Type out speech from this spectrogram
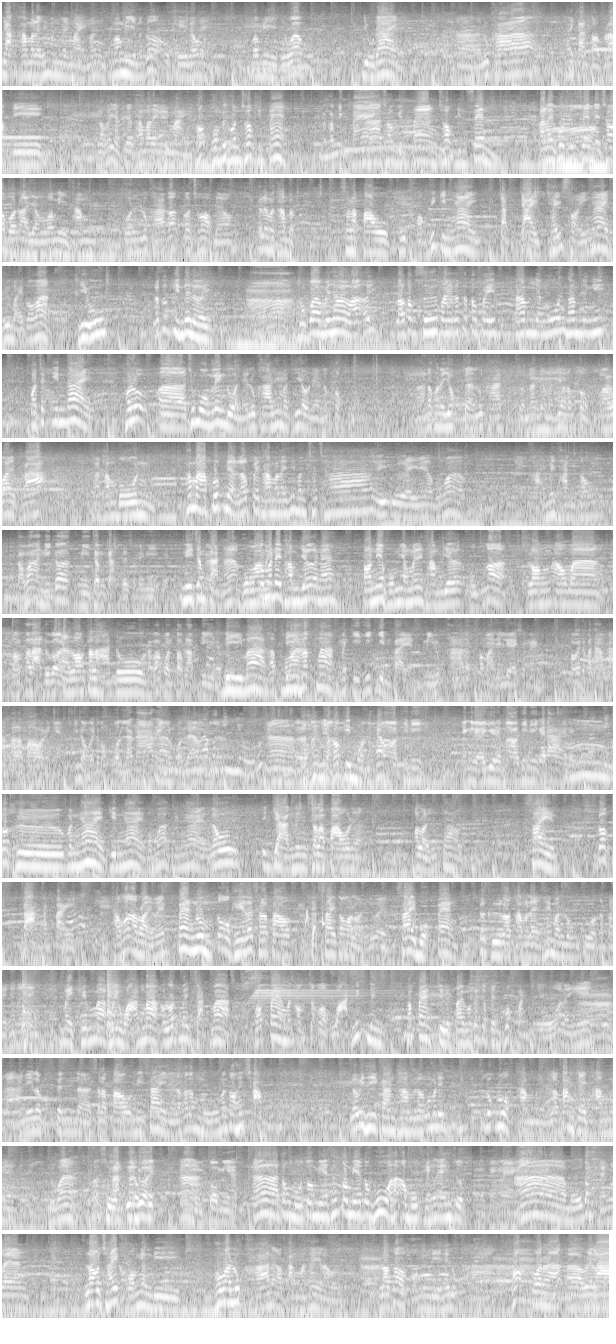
อยากทำอะไรที่มันใหม่ๆมั่งบะหมี่มันก็โอเคแล้วไงบะหมี่ถือว่าอยู่ได้อ่าลูกค้าให้การตอบรับดี เราก็อยากจะทำอะไรใหม่ๆ เพราะผมเป็นคนชอบกินแป้งแล้วก็กินแป้ง อ่าชอบกินแป้ง ชอบกินเส้น อะไรพวกเส้นๆเนี่ยชอบหมดอะอย่างบะหมี่ทำคนลูกค้าก็ก็ชอบแล้ว ก็เลยมาทำแบบซาลาเปาคือของที่กินง่าย จับใจายใช้สอยง่ายคือหมายความว่าหิวแล้วก็กินได้เลย อ่า ถูกว่าไม่ใช่ว่าเอ้ยเราต้องซื้อไปแล้วก็ต้องไปทำอย่างงู้นทำอย่างนี้กว่าจะกินได้ เพราะลูกเอ่อชั่วโมงเร่งด่วนเนี่ยลูกค้าที่มาเที่ยวเนี่ยน้ำตกอ่า นครนายกจะลูกค้าส่วนมากจะมาเที่ยวน้ำตกมาไหว้พระมาทำบุญ ถ้ามาปุ๊บเนี่ยเราไปทำอะไรที่มันช้าๆเอื่อยๆเนี่ยผมว่าขายไม่ทันเขาแต่ว่าอันนี้ก็มีจำกัดด้วยใช่ไหมพี่มีจำกัดนะผมก็ไม่ได้ทำเยอะนะ ตอนนี้ผมยังไม่ได้ทำเยอะ ผมก็ลองเอามาลองตลาดดูก่อน เอ่อลองตลาดดู แต่ว่าผลตอบรับดีนะดีมากครับ เพดีระว่มากๆเมื่อกี้ที่กินไปอะมีลูกค้าแบบเข้ามาเรื่อยๆใช่ไหม เขาก็จะมาถามหาซาลาเปาอะไรเงี้ยพี่โหน่งก็จะบอกหมดแล้วนะอะไรอย่างงี้อ่าหมดแล้วเราก็กินอยู่อ่าเออเนี่ยเขากินหมดแล้วมาเอาที่นี่ยังเหลืออยู่เลยมาเอาที่นี่ก็ได้อะไรอย่างอืเงี้ยมก็คือมันง่ายกินง่าย ผมว่ากินง่าย แล้วอีกอย่างหนึ่งซาลาเปาเนี่ยอร่อยทุกเจ้าไส้ก็ต่างกันไปถามว่าอร่อยไหมแป้งนุ่มก็โอเคแล้วซาลาเปาแต่ไส้ต้องอร่อยด้วยไส้บวกแป้งก็คือเราทำอะไรให้มันลงตัวกันไปแค่นั้นเอง ไม่เค็มมากไม่หวานมากรสไม่จัดมาก เพราะแป้งมันออกจะออกหวานนิดนึง ถ้าแป้งจืดไปมันก็จะเป็นพวกหมันโถอะไรอย่างเงี้ยอ่าอันนี้เราเป็นเอ่อซาลาเปา มีไส้เนี่ยเราก็ต้องหมูมันต้องให้ฉ่ำแล้ววิธีการทำเราก็ไม่ได้ลวกๆทำไงเราตั้งใจทำไงถูกไหมเพราะสูตคัรดที่มาเราด้วยคิดอ่าหมูตัวเมียอ่าต้องหมูตัวเมียทั้งตัวเมียตัวผู้ฮะเอาหมูแข็งแรงที่สุด หมูแข็งแรงอ่าหมูต้องแข็งแรง เราใช้ของอย่างดี เพราะว่าลูกค้าเนี่ยเอาตังค์มาให้เราเราต้องเอาของอย่างดีให้ลูกค้า เพราะเวลาเอ่อเวลา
